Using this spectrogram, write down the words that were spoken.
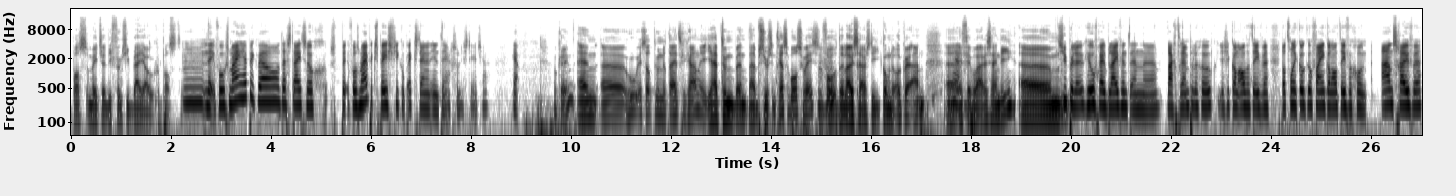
pas een beetje die functie bij jou gepast? Mm, nee, volgens mij heb ik wel destijds nog... Volgens mij heb ik specifiek op extern en intern gesolliciteerd, ja. Ja. Oké, en uh, hoe is dat toen de tijd gegaan? Je hebt toen bent naar de bestuursinteressebos geweest. Mm -hmm. Voor de luisteraars, die komen er ook weer aan. Uh, ja. In februari zijn die. Um, Superleuk, heel vrijblijvend en uh, laagdrempelig ook. Dus je kan altijd even, dat vond ik ook heel fijn, je kan altijd even gewoon aanschuiven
